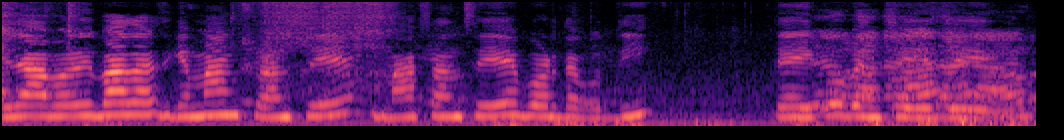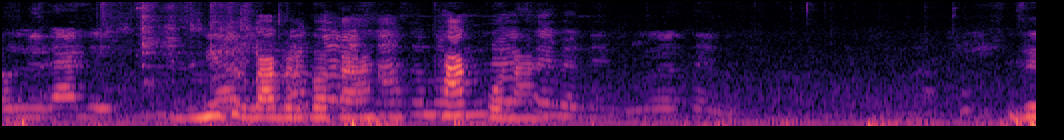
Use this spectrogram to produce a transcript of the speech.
এই যে আবার ওই বাজার থেকে মাংস আনছে মাছ আনছে বর্দা বদি। তাই কবেনছে যে নিতুর বাপের কথা থাকব না। যে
